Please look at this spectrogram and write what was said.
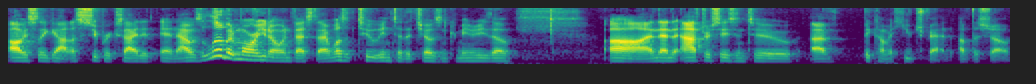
obviously got us super excited, and I was a little bit more, you know, invested. I wasn't too into the chosen community though. Uh, and then after season two, I've become a huge fan of the show,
